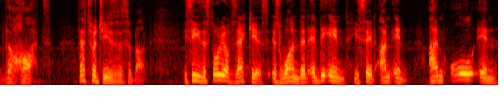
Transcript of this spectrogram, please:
the heart. That's what Jesus is about. You see, the story of Zacchaeus is one that at the end he said, I'm in. I'm all in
